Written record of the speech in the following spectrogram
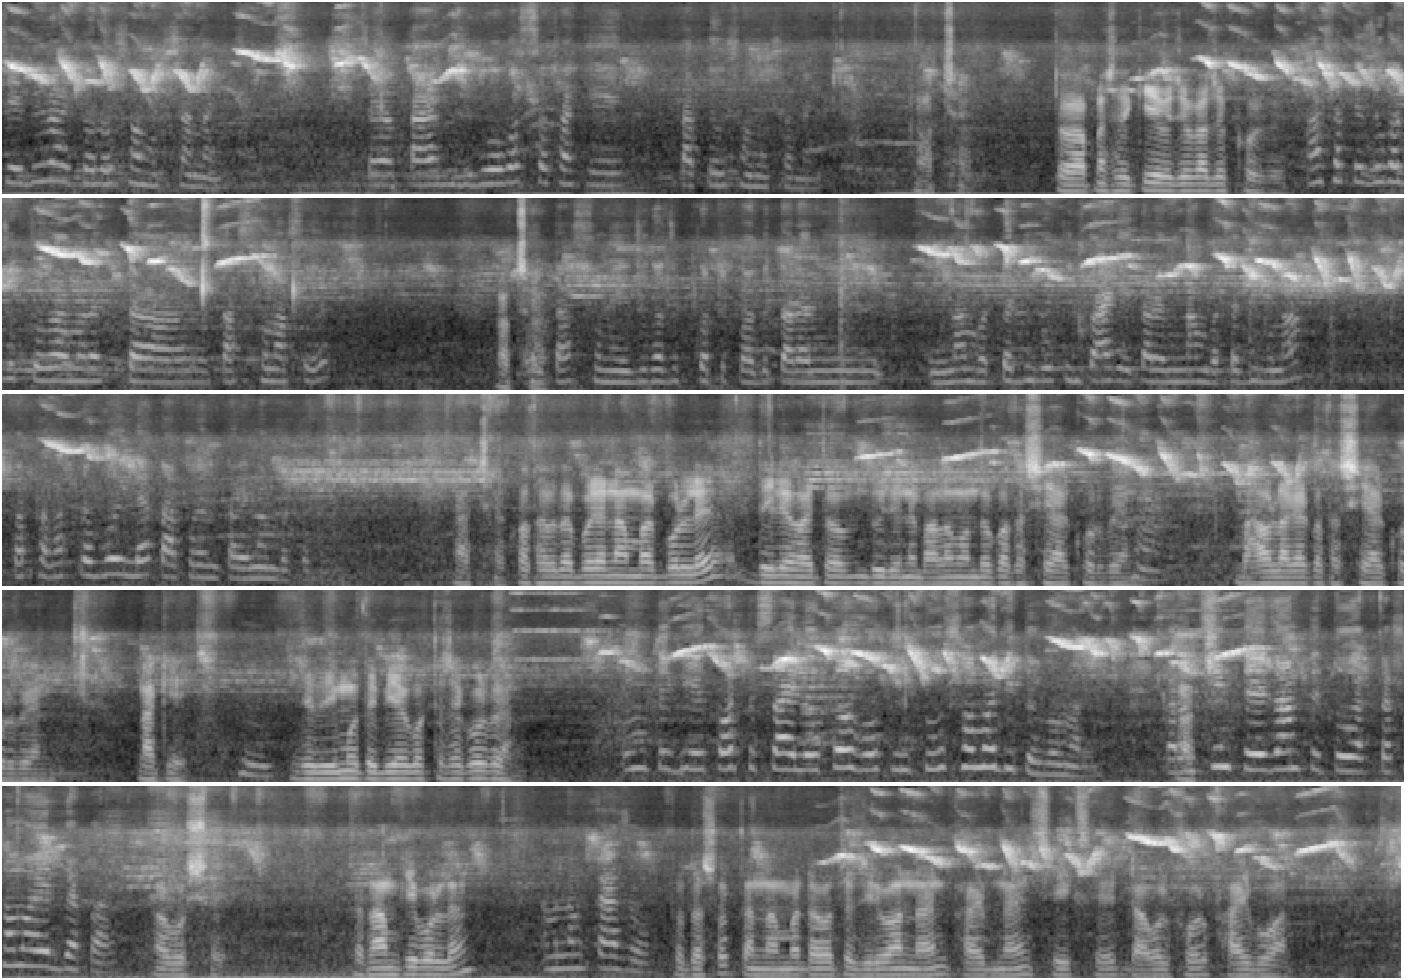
সে বিবাহিত হলেও সমস্যা নাই। তার যদি বউ বাচ্চা থাকে তাতেও সমস্যা নাই। আচ্ছা। তো আপনার সাথে কীভাবে যোগাযোগ করবে? আমার সাথে যোগাযোগ করে আমার একটা তার ফোন আছে। আচ্ছা। তার ফোনে যোগাযোগ করতে পারবে। তার আমি নাম্বারটা দিব কিন্তু আগে তার আমি নাম্বারটা দিব না। কথাবার্তা বললে তারপরে আমি তার নাম্বারটা দিব। আচ্ছা কথা কথা বলে নাম্বার বললে দিলে হয়তো দুজনে ভালো মন্দ কথা শেয়ার করবেন হ্যাঁ। ভালো লাগার কথা শেয়ার করবেন নাকি? যদি ইমোতে বিয়ে করতে চাই করবেন? এমনিতে বিয়ে করতে চাইলেও করব কিন্তু সময় দিতে হবে আমার। কারণ আচ্ছা। চিনতে জানতে তো একটা সময়ের ব্যাপার। অবশ্যই। তার নাম কি বললেন? আমার নাম কাজল। তো দর্শক তার নাম্বারটা হচ্ছে zero one nine five nine six eight double four five one.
